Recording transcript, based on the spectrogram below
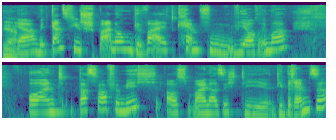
ja, ja mit ganz viel Spannung, Gewalt, Kämpfen, wie auch immer. Und das war für mich aus meiner Sicht die, die Bremse,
